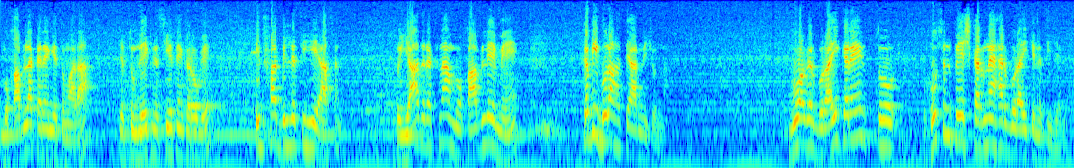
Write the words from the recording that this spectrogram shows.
مقابلہ کریں گے تمہارا، جب تم ایک نصیحتیں کرو گے ادفا بلتی ہی آسن تو یاد رکھنا، مقابلے میں کبھی برا ہتھیار نہیں چننا۔ وہ اگر برائی کریں تو حسن پیش کرنا ہے ہر برائی کے نتیجے میں۔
